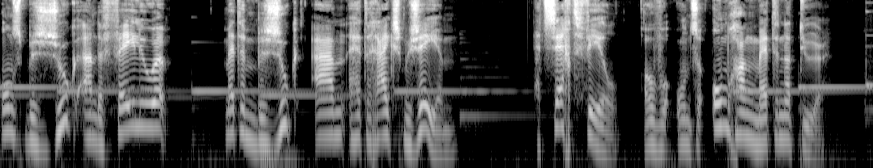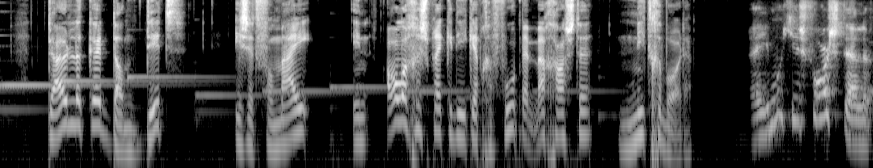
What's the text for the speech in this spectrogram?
ons bezoek aan de Veluwe met een bezoek aan het Rijksmuseum. Het zegt veel over onze omgang met de natuur. Duidelijker dan dit is het voor mij in alle gesprekken die ik heb gevoerd met mijn gasten niet geworden. Je moet je eens voorstellen,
